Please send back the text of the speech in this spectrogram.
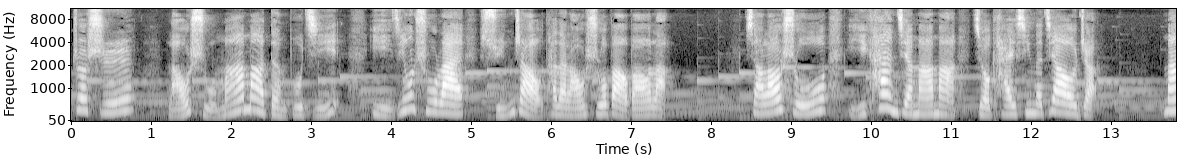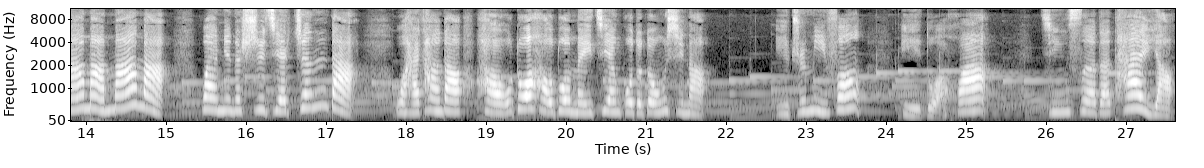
这时，老鼠妈妈等不及，已经出来寻找它的老鼠宝宝了。小老鼠一看见妈妈，就开心地叫着：“妈妈，妈妈！外面的世界真大，我还看到好多好多没见过的东西呢！一只蜜蜂，一朵花，金色的太阳，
